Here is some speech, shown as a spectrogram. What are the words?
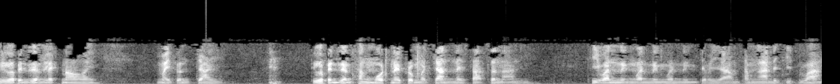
ถือว่าเป็นเรื่องเล็กน้อย ไม่สนใจ ถือว่าเป็นเรื่องทั้งหมดในพรหมจรรย์ในศาสนานี้ ที่วันหนึ่งวันหนึ่งวันหนึ่งจะพยายามทำงานด้วยจิตว่าง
